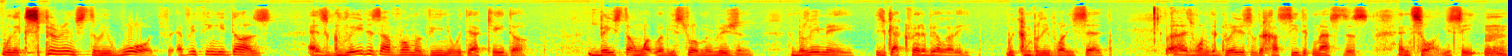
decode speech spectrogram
will experience the reward for everything he does as great as Avram Avinu with the Akedah, based on what Rabbi Yisrael MiRizhin, and believe me, he's got credibility. We can believe what he said. Uh, he's one of the greatest of the Hasidic masters, and so on, you see.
